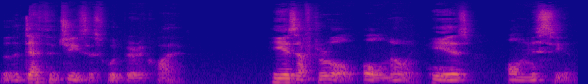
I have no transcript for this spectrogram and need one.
that the death of Jesus would be required. He is, after all, all knowing. He is omniscient.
